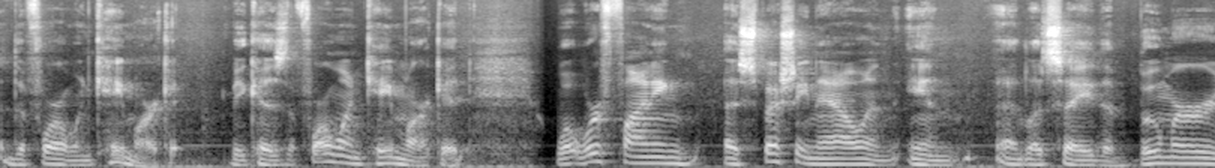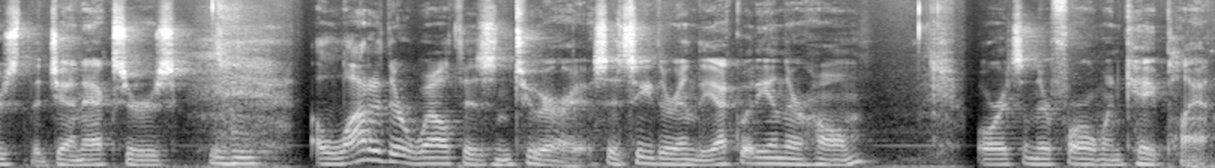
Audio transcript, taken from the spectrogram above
the 401k market because the 401k market, what we're finding, especially now in, in uh, let's say the boomers, the Gen Xers, mm-hmm. a lot of their wealth is in two areas. It's either in the equity in their home or it's in their 401k plan.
